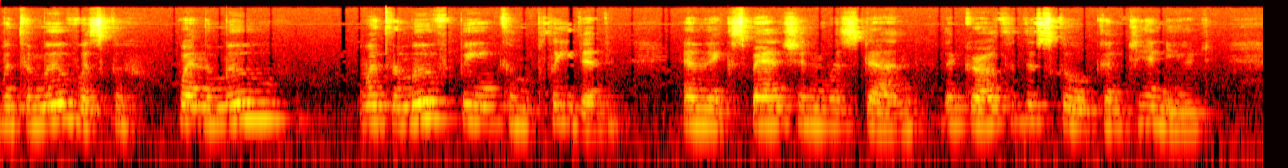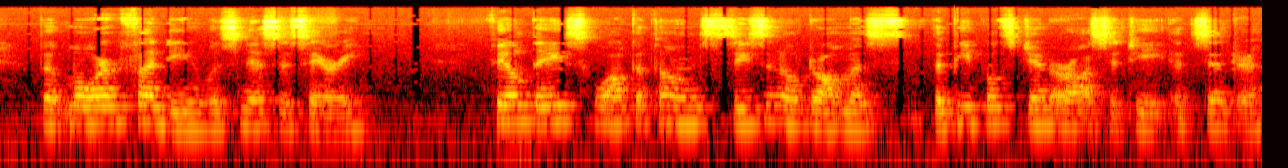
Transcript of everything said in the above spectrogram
With the move was when the move with the move being completed and the expansion was done, the growth of the school continued, but more funding was necessary. Field days, walkathons, seasonal dramas, the people's generosity, etc.,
